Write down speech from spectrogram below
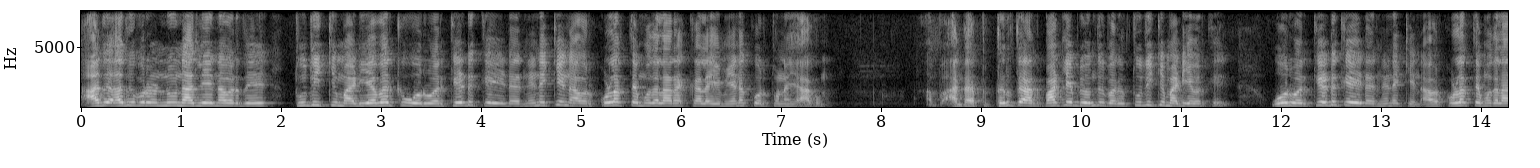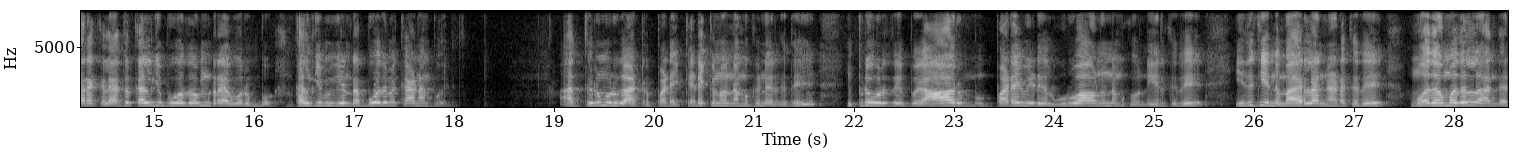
அது அதுக்கப்புறம் இன்னொன்று அதில் என்ன வருது? துதிக்கும் அடியவர்க்கு ஒருவர் கெடுக்க இட நினைக்கின் அவர் குளத்தை முதலற கலையும் எனக்கு ஒரு துணையாகும். அப்போ அந்த திருத்த அந்த பாட்டில் எப்படி வந்து பாரு துதிக்கும் அடியவர்க்கு ஒருவர் கெடுக்க இட நினைக்கின். அவர் குளத்தை முதலற கலை அது கல்கி போதம்ன்ற ஒரு கல்கி முகின்ற போதமே காணாமல் போயிடுது. திருமுருகாற்று படை கிடைக்கணும் நமக்குன்னு இருக்குது. இப்படி ஒரு இப்போ ஆறு படை வீடுகள் உருவாகணும்னு நமக்கு ஒன்று இருக்குது. இதுக்கு இந்த மாதிரிலாம் நடக்குது. முத முதல் அந்த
